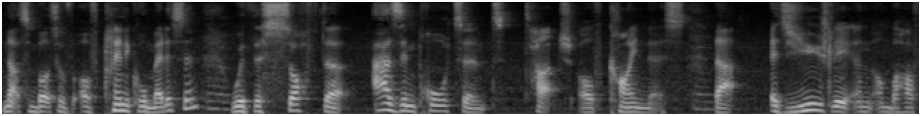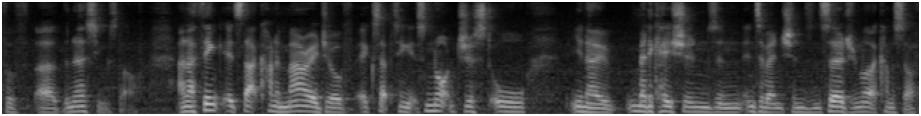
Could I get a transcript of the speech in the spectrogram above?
nuts and bolts of, of clinical medicine with the softer, as important touch of kindness that is usually on, on behalf of uh, the nursing staff. And I think it's that kind of marriage of accepting it's not just all you know, medications and interventions and surgery and all that kind of stuff.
